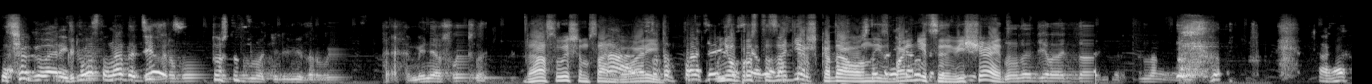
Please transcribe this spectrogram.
Ну что говорить, просто надо делать то, что... телевизор Меня слышно? Да, слышим, Сань, а, говори. У него просто задержка, да, он из больницы вещает. Надо делать, да. Ага.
